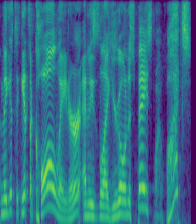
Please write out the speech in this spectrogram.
and they gets gets a call later, and he's like, "You're going to space." Like, what?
